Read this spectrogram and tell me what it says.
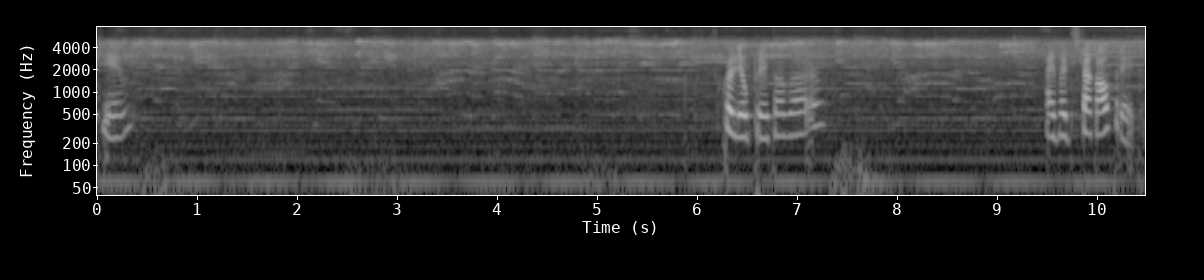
Aqui. Escolher o preto agora. Aí vai destacar o preto.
